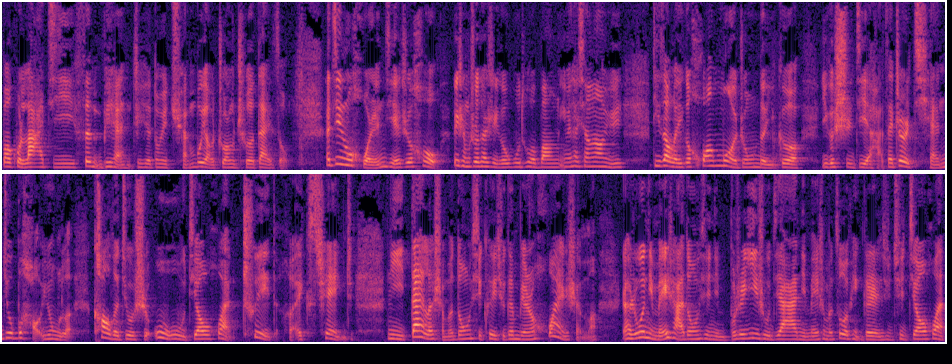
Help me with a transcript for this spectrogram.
包括垃圾、粪便 这些东西，全部要装车带走。那进入火人节之后，为什么说它是一个乌托邦？因为它相当于缔造了一个荒漠中的一个一个世界哈。在这儿钱就不好用了，靠的就是物物交。交换 trade 和 exchange，你带了什么东西可以去跟别人换什么？然后如果你没啥东西，你不是艺术家，你没什么作品跟人去去交换，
